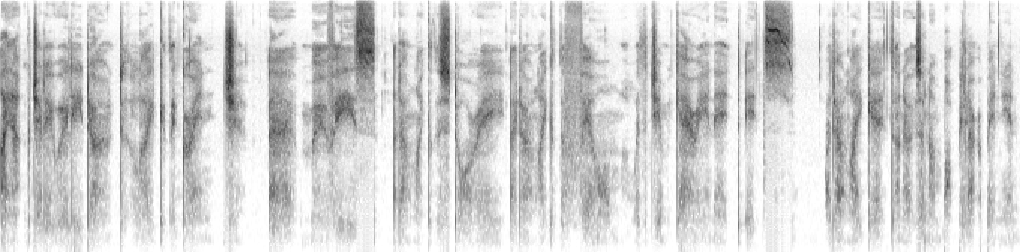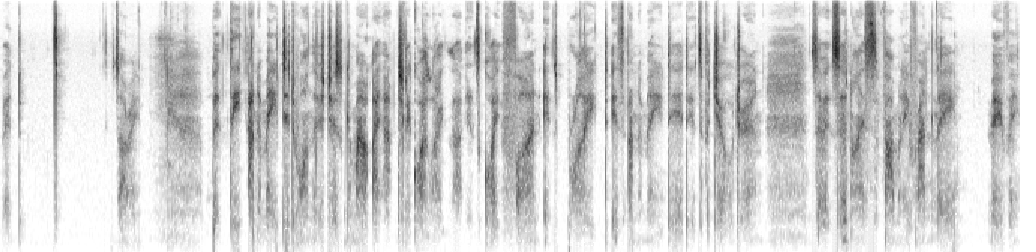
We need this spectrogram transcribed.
I actually really don't like the Grinch uh, movies. I don't like the story. I don't like the film with Jim Carrey in it. It's I don't like it. I know it's an unpopular opinion, but sorry. But the animated one that's just come out, I actually quite like that. It's quite fun, it's bright, it's animated, it's for children. So it's a nice family friendly movie.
